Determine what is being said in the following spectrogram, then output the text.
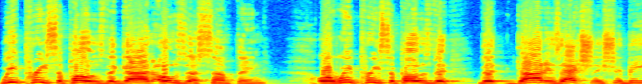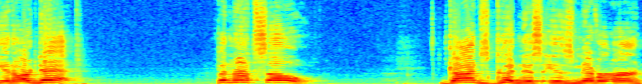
We presuppose that God owes us something, or we presuppose that, that God is actually should be in our debt. But not so. God's goodness is never earned,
